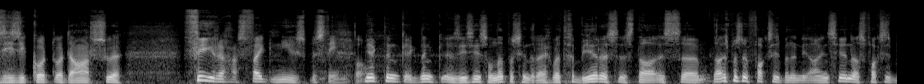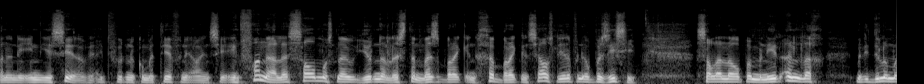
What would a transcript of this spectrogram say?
Zizi Kotwa daar so vurig as fake news bestempel. Nee, ek dink ek dink as jy sê 100% reg wat gebeur is is daar is uh, daar is mos nou faksies binne die ANC en daar's faksies binne die NEC, die uitvoerende komitee van die ANC en van hulle sal mos nou joernaliste misbruik en gebruik en selfs lede van die oppositie sal hulle op 'n manier inlig met die doel om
